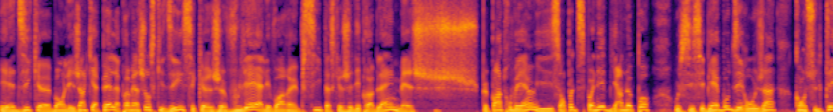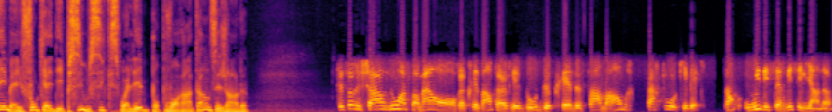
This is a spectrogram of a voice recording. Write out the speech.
Et elle dit que bon, les gens qui appellent, la première chose qu'ils disent, c'est que je voulais aller voir un psy parce que j'ai des problèmes, mais je, je peux pas en trouver un, ils sont pas disponibles, il y en a pas aussi. C'est bien beau de dire aux gens, consulter, mais il faut qu'il y ait des psys aussi qui soient libres pour pouvoir entendre ces gens-là. C'est ça, Richard. Nous, en ce moment, on représente un réseau de près de 100 membres partout au Québec. Donc, oui, des services, il y en a.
